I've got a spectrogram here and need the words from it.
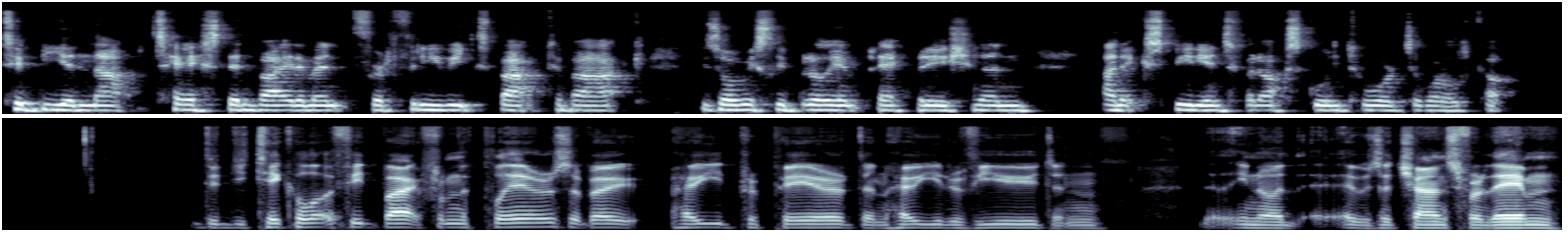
to be in that test environment for three weeks back to back is obviously brilliant preparation and an experience for us going towards a World Cup. Did you take a lot of feedback from the players about how you'd prepared and how you reviewed and you know it was a chance for them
